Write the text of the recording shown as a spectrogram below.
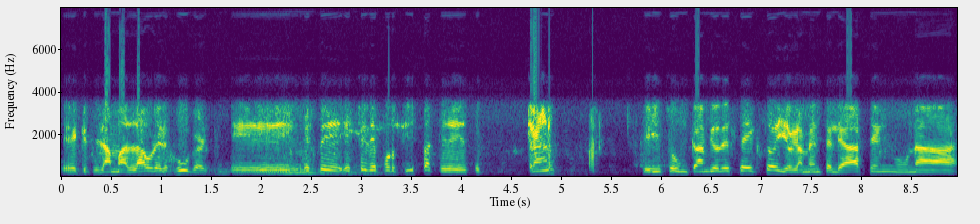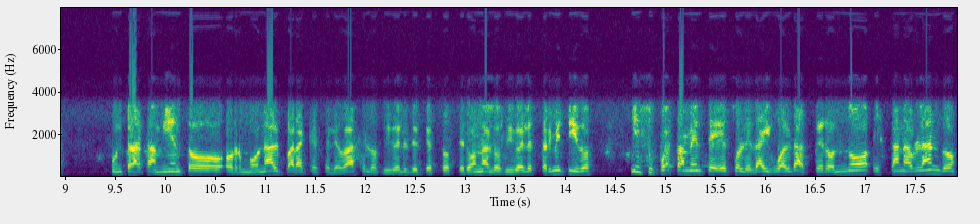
eh, que se llama Laurel Hubert. Eh, este, este deportista que se trans se hizo un cambio de sexo y obviamente le hacen una un tratamiento hormonal para que se le baje los niveles de testosterona a los niveles permitidos y supuestamente eso le da igualdad, pero no están hablando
